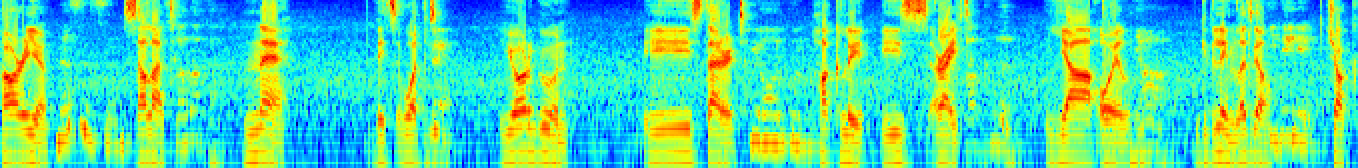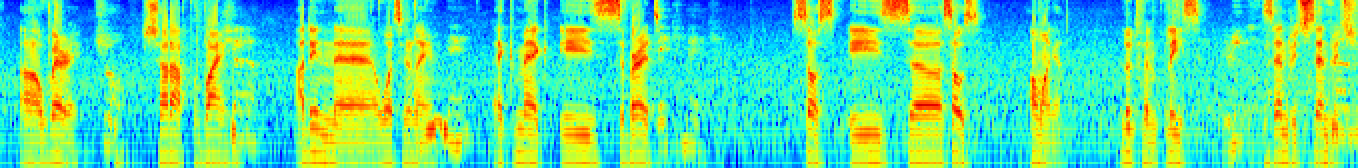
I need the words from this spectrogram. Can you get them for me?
How are you? Salad. Ne. This what? Ne? Yorgun. Is tired. Haklı is right. Ya oil. Gidelim. Let's go. Çok. Uh, very. Up. Why? Adin. Uh, what's your name? Ekmek is bread. Sauce is uh, sauce. Oh my god. Lütfen, please. Lütfen. Sandwich, sandwich.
